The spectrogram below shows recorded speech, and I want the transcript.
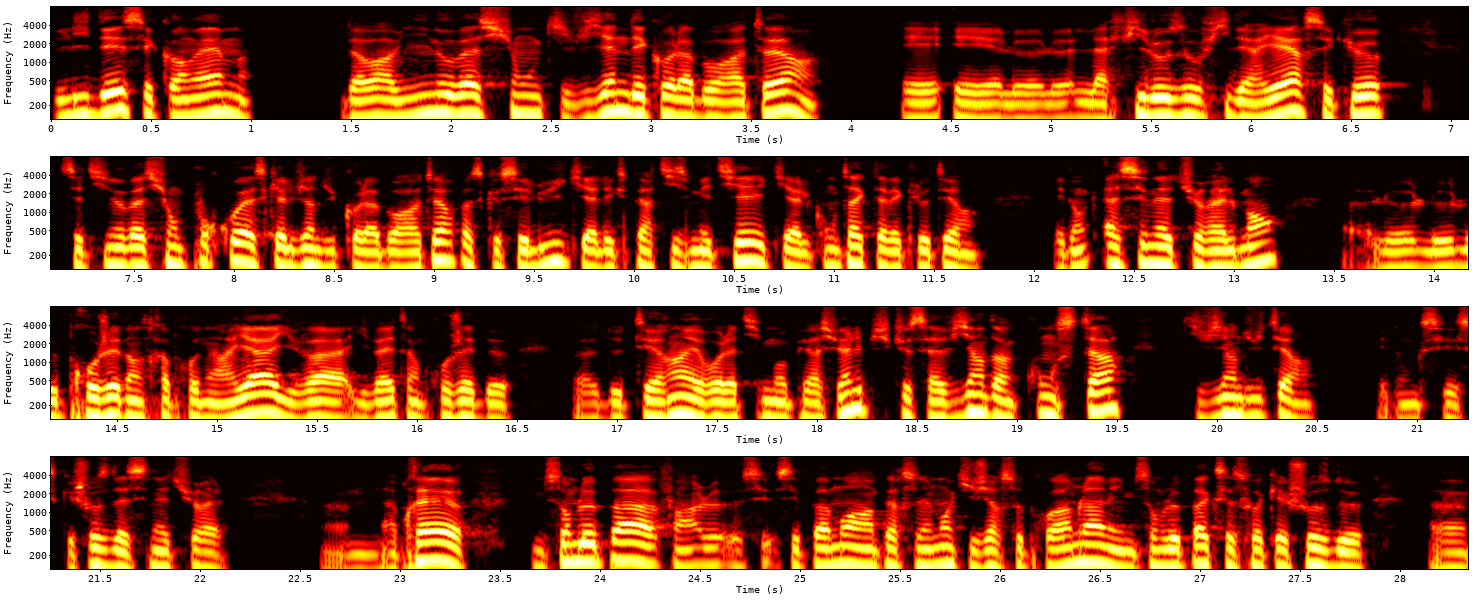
l'idée, c'est quand même d'avoir une innovation qui vienne des collaborateurs et, la philosophie derrière, c'est que cette innovation, pourquoi est-ce qu'elle vient du collaborateur? Parce que c'est lui qui a l'expertise métier et qui a le contact avec le terrain. Et donc assez naturellement, euh, le, projet d'entrepreneuriat, il va, il va être un projet de, euh, de terrain et relativement opérationnel puisque ça vient d'un constat qui vient du terrain. Et donc c'est quelque chose d'assez naturel. Euh, après, il me semble pas, enfin, c'est pas moi hein, personnellement qui gère ce programme-là, mais il me semble pas que ce soit quelque chose euh,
